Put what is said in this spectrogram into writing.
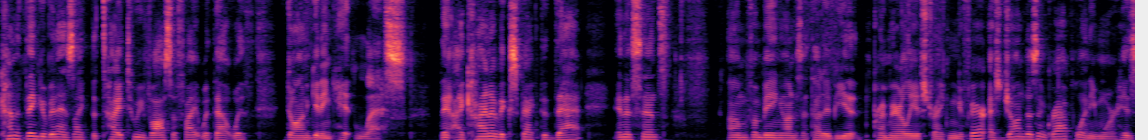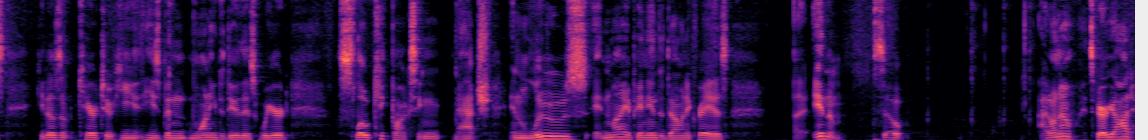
kind of think of it as like the Tai Tuivasa fight without with Gane getting hit less. I kind of expected that in a sense. Um, if I'm being honest, I thought it'd be a, primarily a striking affair, as Jon doesn't grapple anymore. His he doesn't care to. He he's been wanting to do this weird, slow kickboxing match and lose, in my opinion, to Dominick Reyes uh, in him. So I don't know. It's very odd,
